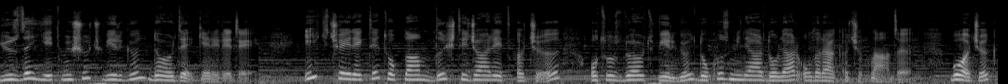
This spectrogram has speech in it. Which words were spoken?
%73,4'e geriledi. İlk çeyrekte toplam dış ticaret açığı 34,9 milyar dolar olarak açıklandı. Bu açık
